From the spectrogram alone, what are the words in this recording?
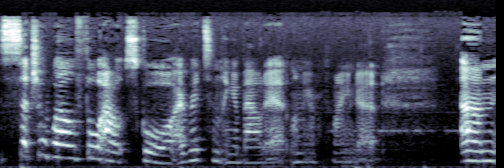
such a well thought out score. I read something about it. Let me find it. Um,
